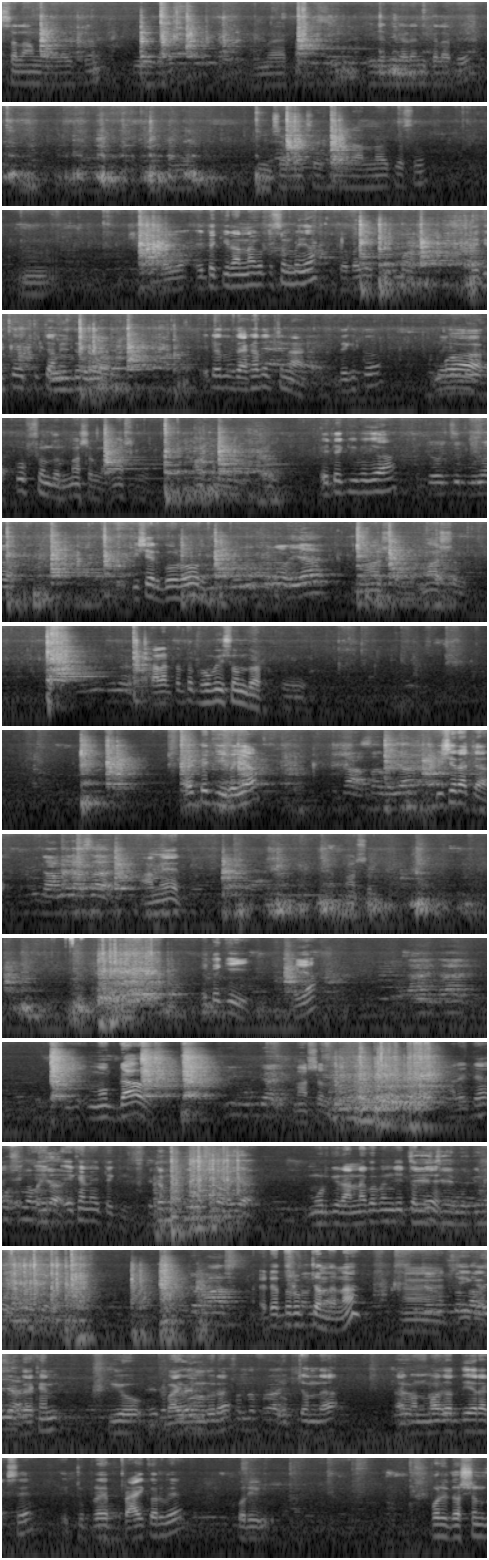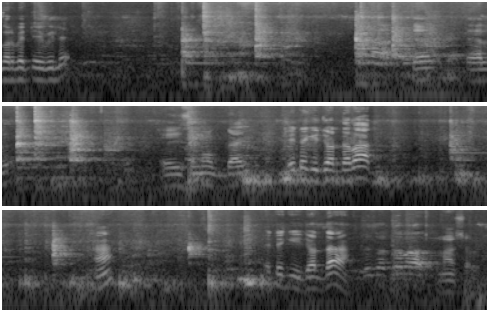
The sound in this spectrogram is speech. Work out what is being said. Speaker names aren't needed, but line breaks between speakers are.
আসসালামু আলাইকুম প্রিয় ভাই। আমরা এখন আছি ইডেন গার্ডেন ক্লাবে এখানে তিনশো মাংস এখানে রান্না হইতেছে। ভাইয়া এটা কি রান্না করতেছেন ভাইয়া? দেখি তো একটু চামিচ দেবো এটা তো দেখা যাচ্ছে না। দেখি তো। বাহ খুব সুন্দর মাসাল্লাহ মাসাল্লাহ এটা কি ভাইয়া? কিসের গরুর? মাসাল্লাহ মাসাল্লাহ কালারটা তো খুবই সুন্দর। এটা কি ভাইয়া? কিসের আচার? আমের এটা কি ভাইয়া? মুগ ডাল? মাসাল্লাহ আর এটা এখানে এটা কি?
এটা মুরগি মশলা ভাইয়া।
মুরগি রান্না করবেন যেটাতে
মুরগি মশলা এটা
তো রূপচান্দা না? হ্যাঁ ঠিক আছে দেখেন প্রিয় ভাই বন্ধুরা রূপচান্দা এখন মজা দিয়ে রাখছে একটু ফ্রাই করবে পরি পরিদর্শন করবে টেবিলে। তেল এই স্মোক ডাই এটা কি জর্দাবাদ হ্যাঁ? এটা কি জর্দা? মাশাল্লাহ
